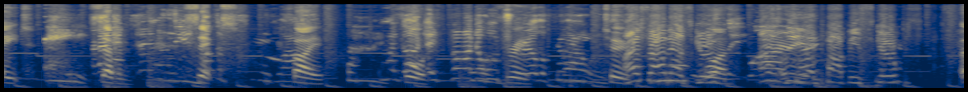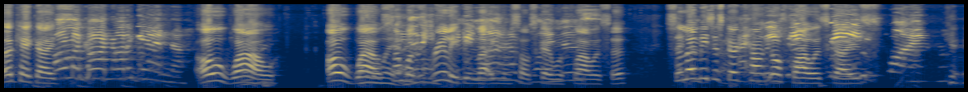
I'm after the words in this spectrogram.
8, eight. 7, Six. 5, Oh my four, god, I found a whole three, trail of flowers. 2. I saw that scoop. One. I see you, Poppy Scoops. Okay, guys. Oh my God, not again. Oh, wow. Oh, wow. way, Someone's I- really been letting themselves go with flowers here. So let me just go I- count your flowers, guys. Slime. Okay,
